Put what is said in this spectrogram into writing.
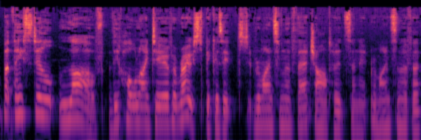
but they still love the whole idea of a roast because it reminds them of their childhoods and it reminds them of a,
